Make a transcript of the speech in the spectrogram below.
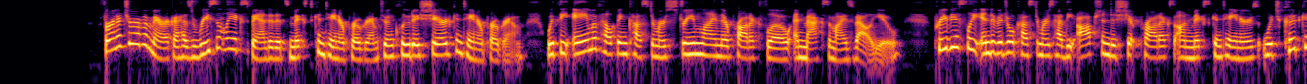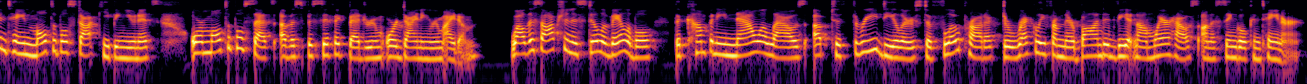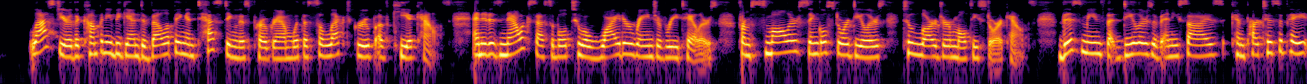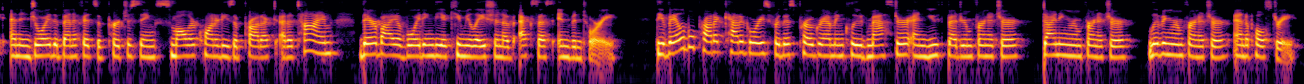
Furniture of America has recently expanded its mixed container program to include a shared container program, with the aim of helping customers streamline their product flow and maximize value. Previously, individual customers had the option to ship products on mixed containers, which could contain multiple stock keeping units or multiple sets of a specific bedroom or dining room item. While this option is still available, the company now allows up to three dealers to flow product directly from their bonded Vietnam warehouse on a single container. Last year, the company began developing and testing this program with a select group of key accounts, and it is now accessible to a wider range of retailers, from smaller single store dealers to larger multi store accounts. This means that dealers of any size can participate and enjoy the benefits of purchasing smaller quantities of product at a time, thereby avoiding the accumulation of excess inventory. The available product categories for this program include master and youth bedroom furniture, dining room furniture, living room furniture, and upholstery.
